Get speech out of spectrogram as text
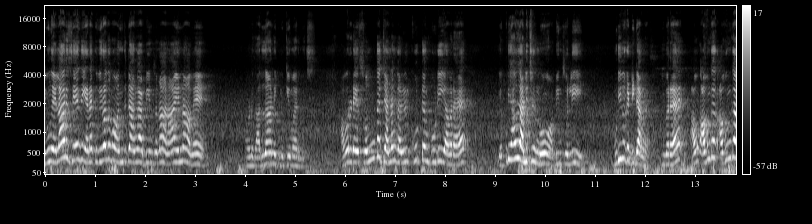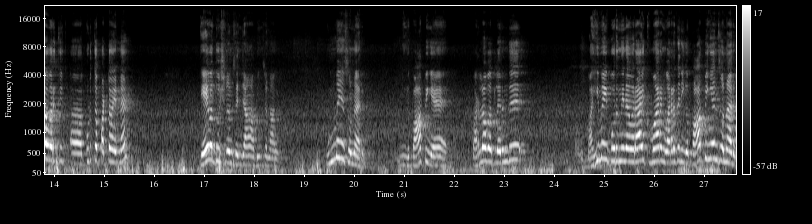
இவங்க எல்லாரும் சேர்ந்து எனக்கு விரோதமாக வந்துட்டாங்க அப்படின்னு சொன்னால் நான் என்ன ஆவேன்? அவனுக்கு அதுதான் அன்னைக்கு முக்கியமாக இருந்துச்சு. அவருடைய சொந்த ஜனங்கள் கூட்டம் கூடி அவரை எப்படியாவது அழிச்சிடணும் அப்படின்னு சொல்லி முடிவு கட்டிட்டாங்க. இவரை அவங்க அவங்க அவங்க அவருக்கு கொடுத்த பட்டம் என்ன? தேவதூஷணம் செஞ்சான் அப்படின்னு சொன்னாங்க. உண்மையை சொன்னார். நீங்கள் பார்ப்பீங்க பரலோகத்திலேருந்து மகிமை பொருந்தினவராய் குமாரன் வர்றதை நீங்கள் பார்ப்பீங்கன்னு சொன்னார்.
